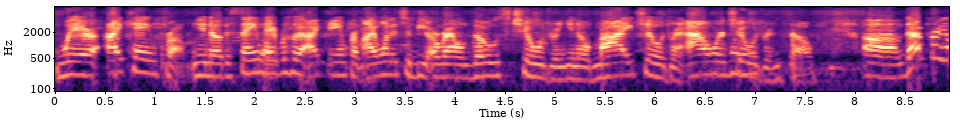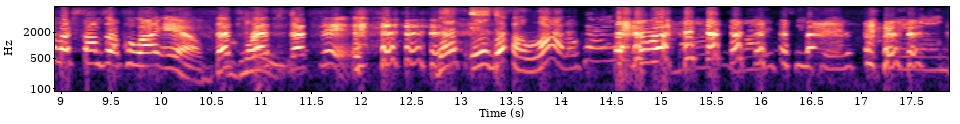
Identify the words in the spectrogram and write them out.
where I came from, you know, the same yeah. neighborhood I came from. I wanted to be around those children, you know, my children, our mm-hmm. children. So um, that pretty much sums up who I am. That's that's that's it. that's it. That's a lot, okay? right. Wife, teacher, and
